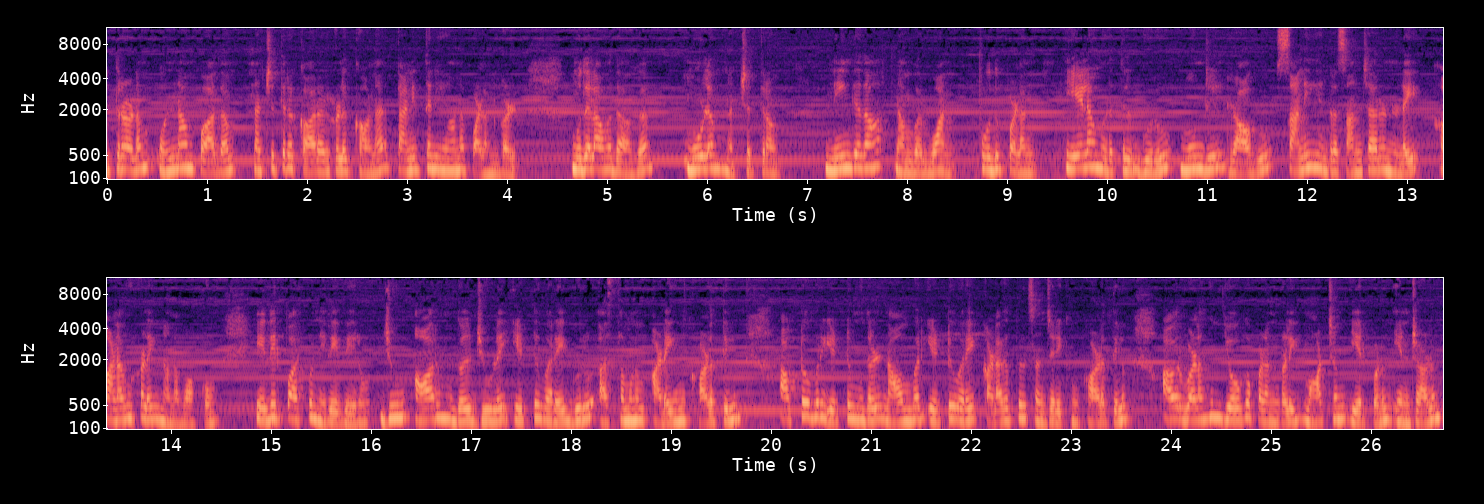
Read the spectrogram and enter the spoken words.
உத்திராடம் ஒன்னாம் பாதம் நட்சத்திரக்காரர்களுக்கான தனித்தனியான பலன்கள். முதலாவதாக மூலம் நட்சத்திரம். நீங்கள் தான் நம்பர் ஒன் பொது பலன். ஏழாம் இடத்தில் குரு மூன்றில் ராகு சனி என்ற சஞ்சார நிலை கனவுகளை நனவாக்கும். எதிர்பார்ப்பு நிறைவேறும். ஜூன் ஆறு முதல் ஜூலை எட்டு வரை குரு அஸ்தமனம் அடையும் காலத்திலும் அக்டோபர் எட்டு முதல் நவம்பர் எட்டு வரை கடகத்தில் சஞ்சரிக்கும் காலத்திலும் அவர் வழங்கும் யோக பலன்களில் மாற்றம் ஏற்படும் என்றாலும்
